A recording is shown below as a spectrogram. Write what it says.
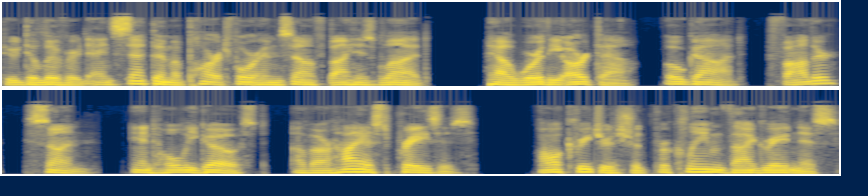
who delivered and set them apart for himself by his blood. How worthy art thou, O God, Father, Son, and Holy Ghost, of our highest praises. All creatures should proclaim thy greatness,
